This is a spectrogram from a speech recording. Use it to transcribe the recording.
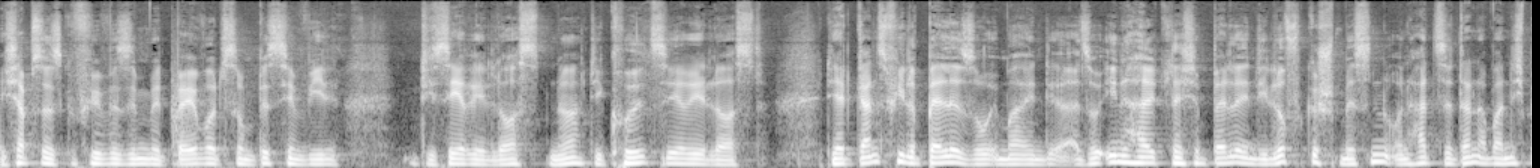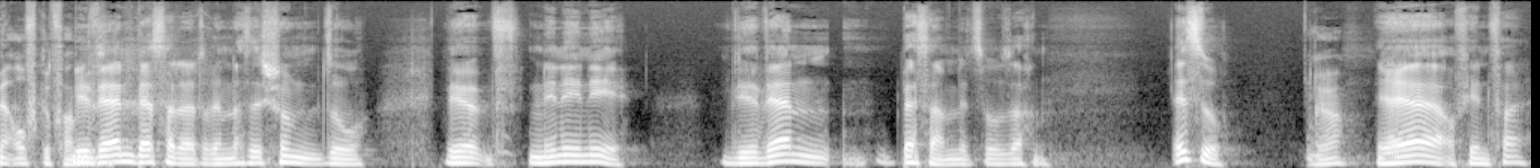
Ich habe so das Gefühl, wir sind mit Baywatch so ein bisschen wie die Serie Lost, ne? Die Kultserie Lost. Die hat ganz viele Bälle so immer in die, also inhaltliche Bälle in die Luft geschmissen und hat sie dann aber nicht mehr aufgefangen. Wir werden besser da drin, das ist schon so. Wir, nee, nee, nee. Wir werden besser mit so Sachen. Ist so. ja, Ja, ja, ja, auf jeden Fall.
